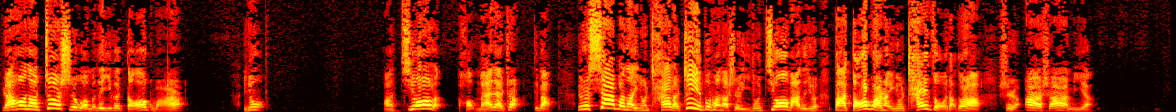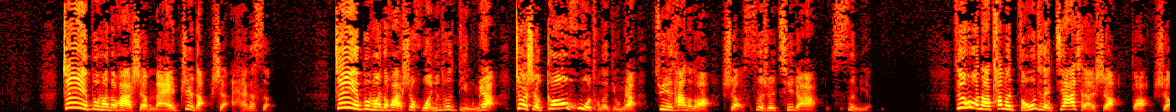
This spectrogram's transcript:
然后呢，这是我们的一个导管，已经啊浇了，好埋在这儿，对吧？就是下边呢已经拆了，这一部分呢是已经浇完的，就是把导管呢已经拆走的，多少？是二十二米。这一部分的话是埋置的，是 X。这一部分的话是混凝土的顶面，这是钢护筒的顶面，距离它呢的话是四十七点四米。最后呢，它们总体的加起来是多少？是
